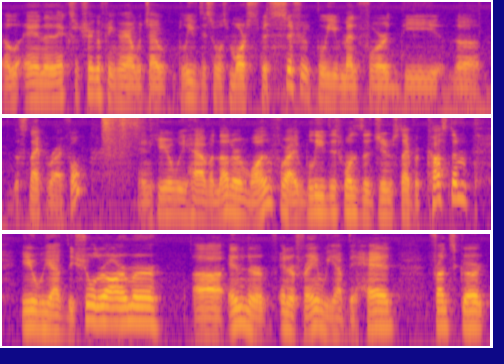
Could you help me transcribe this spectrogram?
and an extra trigger finger here, which I believe this was more specifically meant for the, the, the sniper rifle. And here we have another one for, I believe this one's the GM Sniper Custom. Here we have the shoulder armor, uh, inner, inner frame, we have the head, front skirt,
